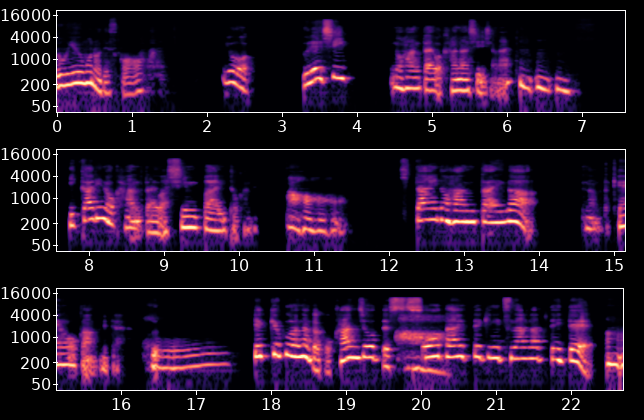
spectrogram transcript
どういうものですか？要は、嬉しいの反対は悲しいじゃない？うんうんうん。怒りの反対は心配とかね。はははは。期待の反対が、なんだ、嫌悪感みたいな。結局はなんかこう感情って相対的につながっていて、うんう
